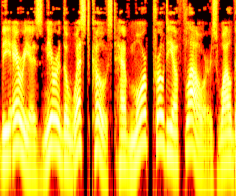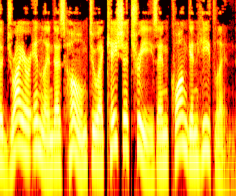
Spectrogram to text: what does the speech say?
The areas nearer the west coast have more protea flowers while the drier inland is home to acacia trees and kwongan heathland.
